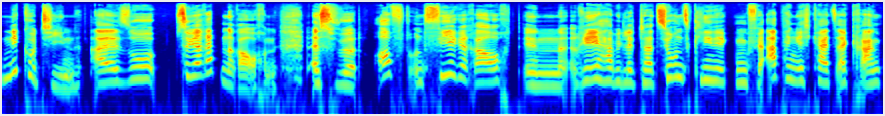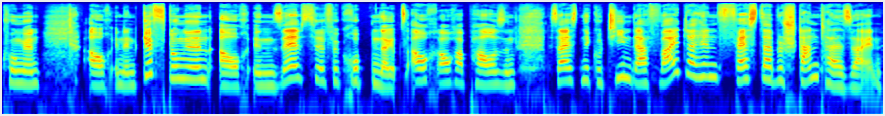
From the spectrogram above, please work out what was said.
Nikotin, also Zigaretten rauchen. Es wird oft und viel geraucht in Rehabilitationskliniken für Abhängigkeitserkrankungen, auch in Entgiftungen, auch in Selbsthilfegruppen, da gibt es auch Raucherpausen. Das heißt, Nikotin darf weiterhin fester Bestandteil sein.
